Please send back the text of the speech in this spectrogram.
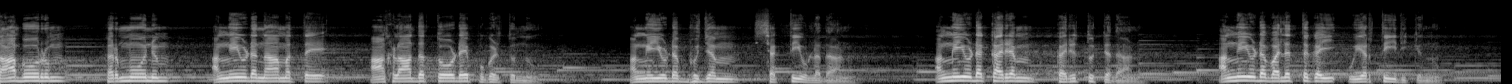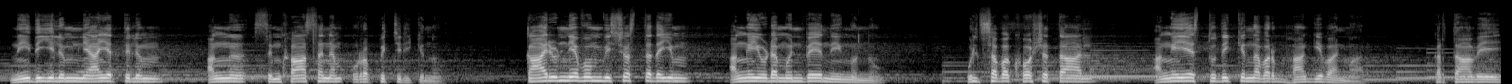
താബോറും ഹെർമോനും അങ്ങയുടെ നാമത്തെ ആഹ്ലാദത്തോടെ പുകഴ്ത്തുന്നു. അങ്ങയുടെ ഭുജം ശക്തിയുള്ളതാണ്. അങ്ങയുടെ കരം കരുത്തുറ്റതാണ്. അങ്ങയുടെ വലത്ത് കൈ ഉയർത്തിയിരിക്കുന്നു. നീതിയിലും ന്യായത്തിലും അങ്ങ് സിംഹാസനം ഉറപ്പിച്ചിരിക്കുന്നു. കാരുണ്യവും വിശ്വസ്തതയും അങ്ങയുടെ മുൻപേ നീങ്ങുന്നു. ഉത്സവഘോഷത്താൽ അങ്ങയെ സ്തുതിക്കുന്നവർ ഭാഗ്യവാന്മാർ. കർത്താവെ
